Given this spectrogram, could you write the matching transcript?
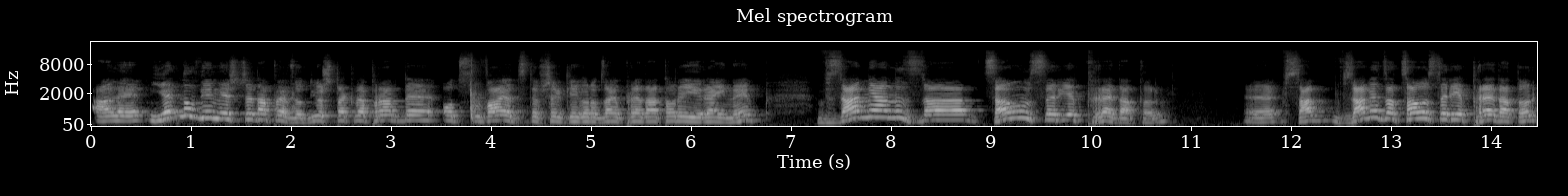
Ale jedno wiem jeszcze na pewno, już tak naprawdę odsuwając te wszelkiego rodzaju Predatory i Reiny, w zamian za całą serię Predator, e, w, zamian za całą serię Predator,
